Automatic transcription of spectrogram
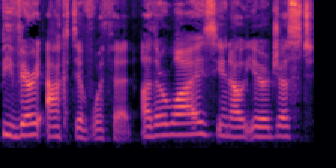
be very active with it. Otherwise, you know, you're just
